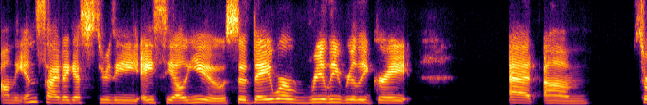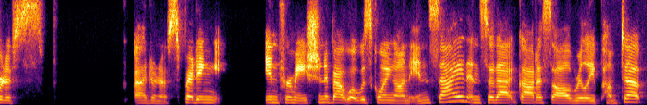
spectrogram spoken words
on the inside, I guess, through the ACLU. So they were really, really great at um, sort of, I don't know, spreading information about what was going on inside. And so that got us all really pumped up.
